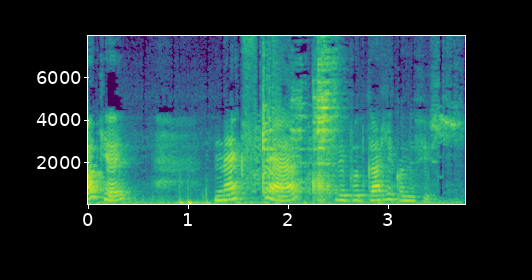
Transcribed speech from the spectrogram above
Okay, next step, we put garlic on the fish.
